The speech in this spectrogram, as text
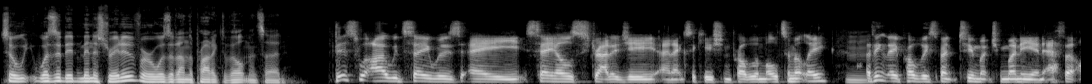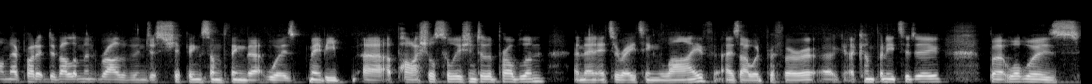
So, was it administrative or was it on the product development side? This, I would say, was a sales strategy and execution problem ultimately. Mm. I think they probably spent too much money and effort on their product development rather than just shipping something that was maybe uh, a partial solution to the problem and then iterating live, as I would prefer a, a company to do. But what was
